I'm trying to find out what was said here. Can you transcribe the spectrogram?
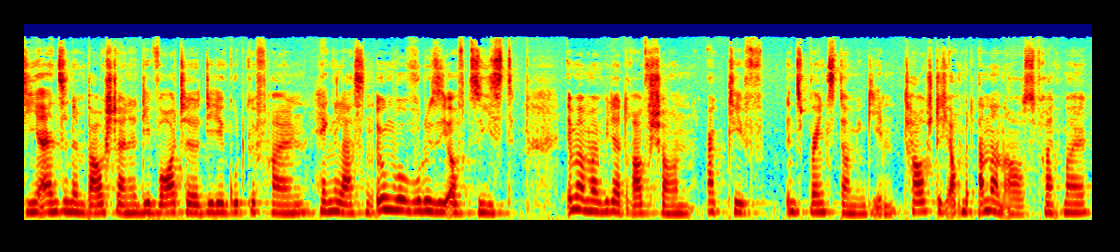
die einzelnen Bausteine, die Worte, die dir gut gefallen, hängen lassen, irgendwo, wo du sie oft siehst. Immer mal wieder draufschauen, aktiv ins Brainstorming gehen. Tausch dich auch mit anderen aus. Frag mal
